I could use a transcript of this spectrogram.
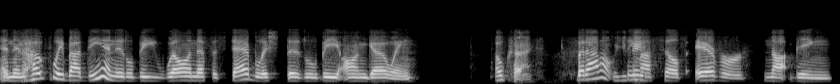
And okay. then hopefully by then it'll be well enough established that it'll be ongoing. Okay. But I don't well, see may... myself ever not being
